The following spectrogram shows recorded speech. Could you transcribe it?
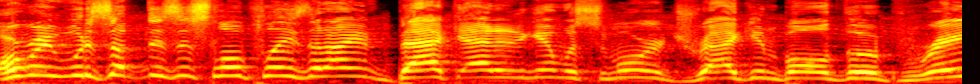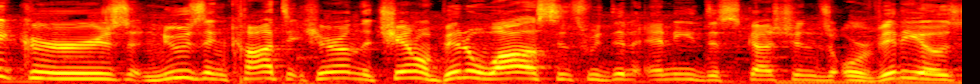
Alright, what is up? This is SLOplays, and I am back at it again with some more Dragon Ball The Breakers news and content here on the channel. Been a while since we did any discussions or videos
